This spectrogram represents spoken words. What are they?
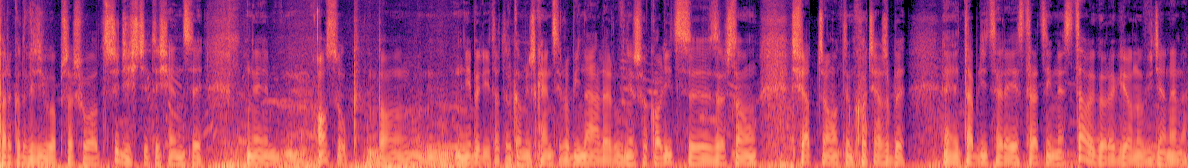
park odwiedziło przeszło 30 tysięcy y, osób, bo nie byli to tylko mieszkańcy Lubina, ale również okolic. Zresztą świadczą o tym chociażby tablice rejestracyjne z całego regionu widziane na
